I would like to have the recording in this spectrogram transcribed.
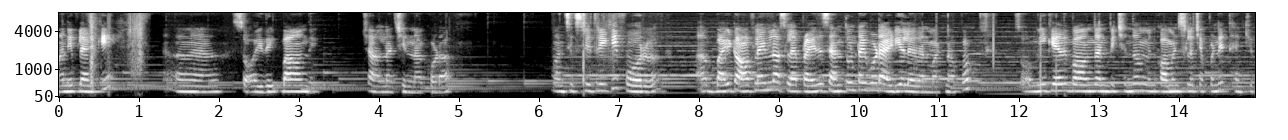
మనీ ప్లాంట్కి. సో ఇది బాగుంది. చాలా నచ్చింది నాకు కూడా. వన్ సిక్స్టీ త్రీకి ఫోర్. బయట ఆఫ్లైన్లో అసలు ప్రైజెస్ ఎంత ఉంటాయి కూడా ఐడియా లేదనమాట నాకు. సో మీకు ఏది బాగుంది అనిపించిందో మీరు కామెంట్స్లో చెప్పండి. Thank you.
